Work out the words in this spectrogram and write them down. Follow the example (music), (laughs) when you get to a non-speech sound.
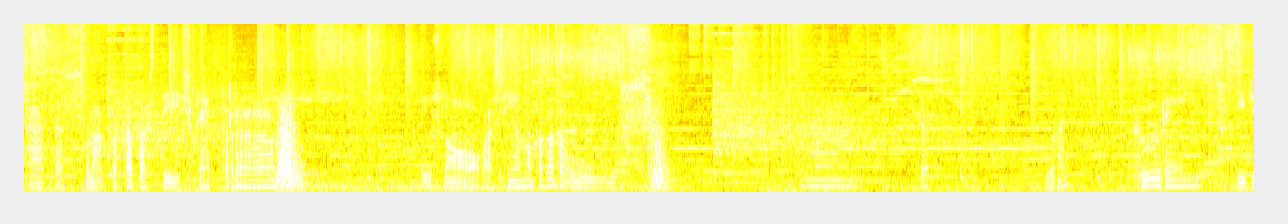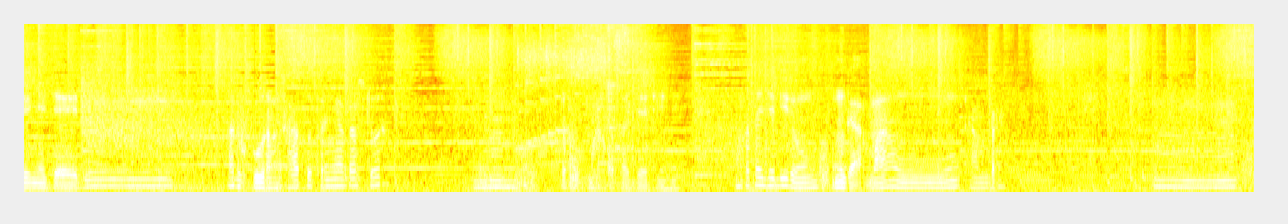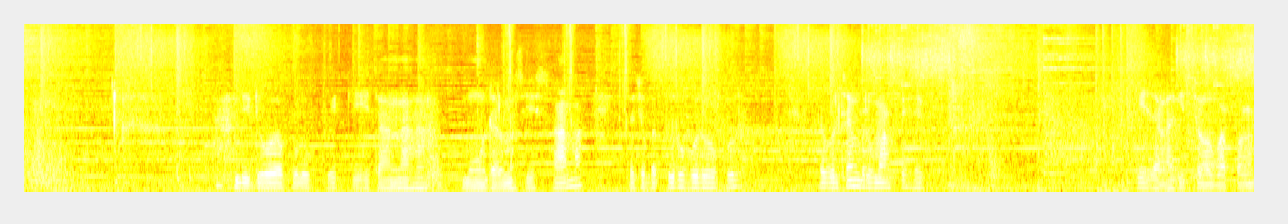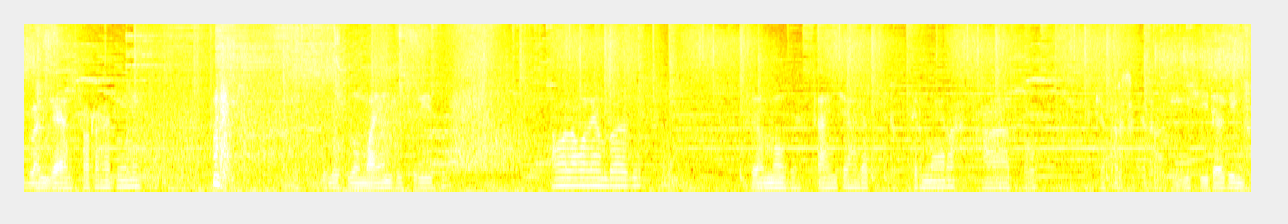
atas mahkota pasti scatter. Us no kasih yang mantap-mantap us. Nah, kurang. Kurang. Hijaunya jadi aduh kurang satu ternyata sur. Hmm, terus mahkota jadi nih mahkota jadi dong? Enggak mau kampret hmm, di 20 quick kita nah modal masih sama. Kita coba turun ke 20 double jam belum aktif ya. Bisa lagi coba kalau pelanggan sore hari ini. (laughs) Dulu lumayan 7000 awal-awal yang bagus semoga saja ada traktir merah. Atau sekitar-sekitar isi daging.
